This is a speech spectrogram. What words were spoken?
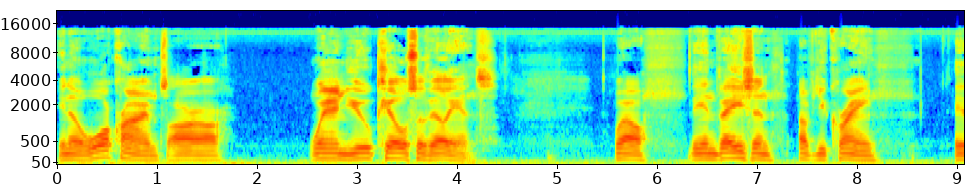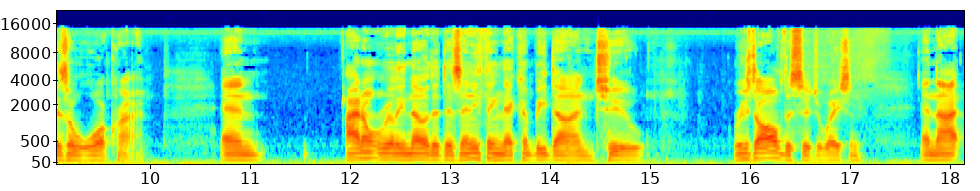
You know, war crimes are when you kill civilians. Well, the invasion of Ukraine is a war crime. And I don't really know that there's anything that can be done to resolve the situation and not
